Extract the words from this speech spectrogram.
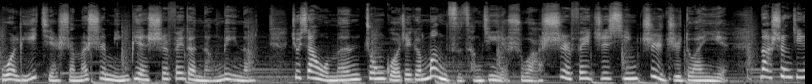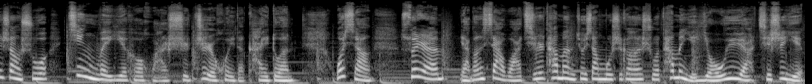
我理解什么是明辨是非的能力呢？就像我们中国这个孟子曾经也说啊，是非之心智之端也。那圣经上说，敬畏耶和华是智慧的开端。我想，虽然亚当夏娃其实他们就像牧师刚才说，他们也犹豫啊，其实也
